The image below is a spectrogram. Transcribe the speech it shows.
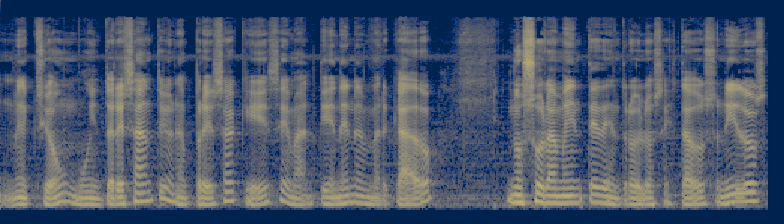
una acción muy interesante y una empresa que se mantiene en el mercado no solamente dentro de los Estados Unidos,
